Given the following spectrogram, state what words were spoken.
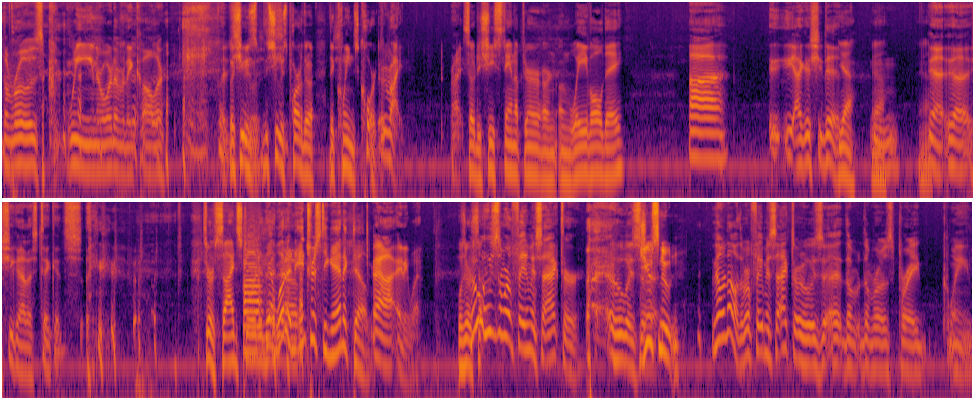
the Rose Queen or whatever they call her, but, But she was she was part of the the Queen's court. right, right. So did she stand up there and, and wave all day? Uh, yeah, I guess she did. Yeah, yeah. Mhm. Yeah, uh, she got us tickets. Is there a side story to Yeah, what an interesting anecdote. yeah. Anyway, Was there Who, si- who's the real famous actor uh, who was uh, Juice Newton. No, no, the real famous actor who was uh, the the Rose Parade Queen.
